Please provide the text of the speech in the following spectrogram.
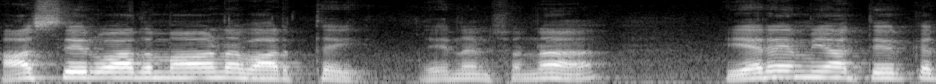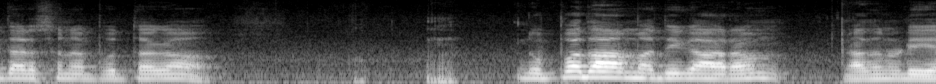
ஆசீர்வாதமான வார்த்தை என்னன்னு சொன்னால் எரேமியா தீர்க்க தரிசன புத்தகம் முப்பதாம் அதிகாரம் அதனுடைய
